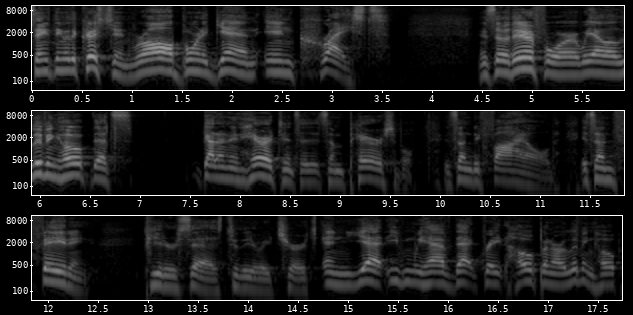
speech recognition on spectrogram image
Same thing with a Christian. We're all born again in Christ. And so, therefore, we have a living hope that's got an inheritance that it's imperishable, it's undefiled, it's unfading, Peter says to the early church. And yet, even we have that great hope and our living hope,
